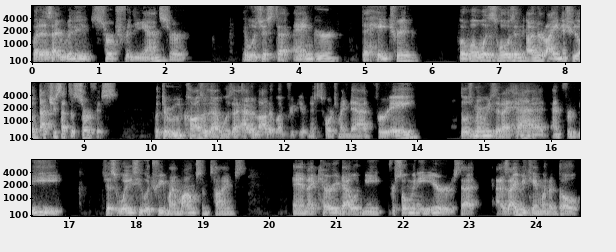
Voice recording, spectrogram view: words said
But as I really searched for the answer, it was just the anger, the hatred. But what was what was an underlying issue? That's just at the surface. But the root cause of that was I had a lot of unforgiveness towards my dad for A, those memories that I had, and for B, just ways he would treat my mom sometimes. And I carried that with me for so many years that as I became an adult,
